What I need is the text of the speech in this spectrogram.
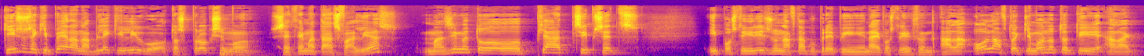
Και ίσως εκεί πέρα να μπλέκει λίγο το σπρώξιμο σε θέματα ασφαλείας μαζί με το ποια chipsets υποστηρίζουν αυτά που πρέπει να υποστηριχθούν. Αλλά όλο αυτό και μόνο το ότι ανα...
